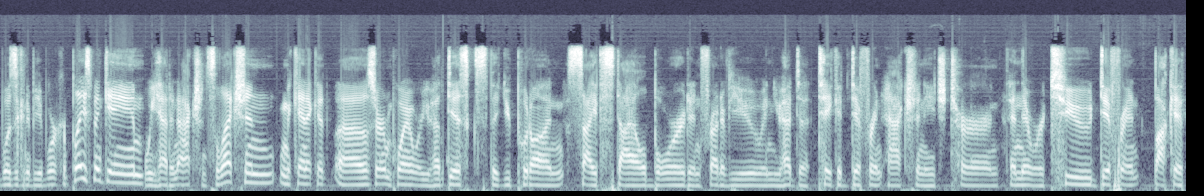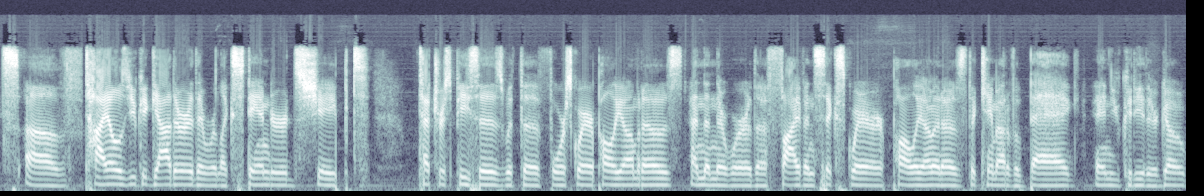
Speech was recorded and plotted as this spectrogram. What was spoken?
Was it going to be a worker placement game? We had an action selection mechanic at uh, a certain point where you had discs that you put on scythe style board in front of you and you had to take a different action each turn. And there were two different buckets of tiles you could gather. There were like standards shaped Tetris pieces with the four square polyominoes, and then there were the five and six square polyominoes that came out of a bag, and you could either go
